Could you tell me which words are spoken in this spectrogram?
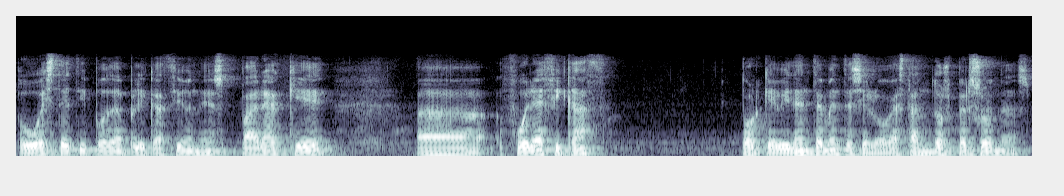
o este tipo de aplicaciones para que ah, fuera eficaz. Porque evidentemente si lo gastan dos personas,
